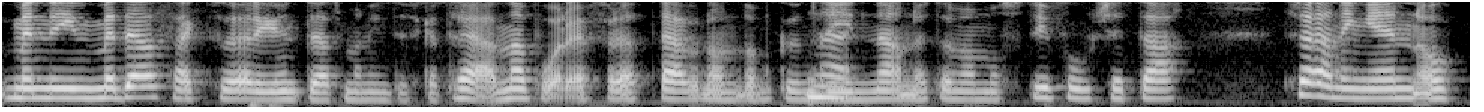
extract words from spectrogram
men med det sagt så är det ju inte att man inte ska träna på det, för att även om de kunde Nej. innan, utan man måste ju fortsätta träningen och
